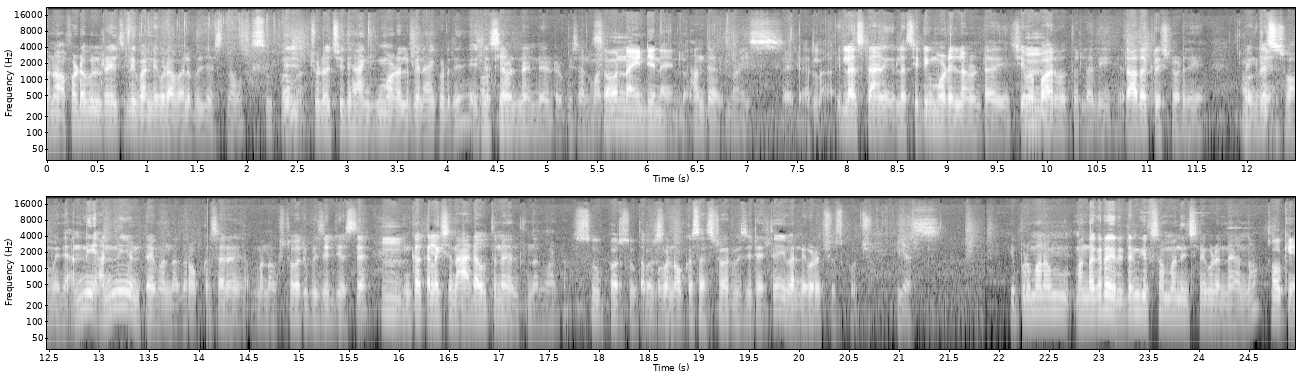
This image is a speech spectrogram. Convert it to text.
మనం అఫోర్డబుల్ రేట్స్లో ఇవన్నీ కూడా అవైలబుల్ చేస్తున్నాము. చూడొచ్చు ఇది హ్యాంగింగ్ మోడల్ వినాయకుడిది. ఇది సెవెంటీ నైన్ నైన్ రూపీస్ అనమాట సెవెన్ నైంటీ నైన్లో అంతే. నైస్ రైట్ అట్లా. ఇలా స్టాండ్ ఇలా సిట్టింగ్ మోడల్లో ఉంటుంది. శివపార్వతులది రాధాకృష్ణుడిది వెంకటేశ్వర స్వామిది. అన్ని అన్ని ఉంటాయి మన దగ్గర. ఒక్కసారి మనం స్టోర్ విజిట్ చేస్తే ఇంకా కలెక్షన్ యాడ్ అవుతూనే వెళ్తుంది అనమాట సూపర్ సూపర్ తప్పకుండా ఒక్కసారి స్టోర్ విజిట్ అయితే ఇవన్నీ కూడా చూసుకోవచ్చు. ఎస్ ఇప్పుడు మనం మన దగ్గర రిటర్న్ గిఫ్ట్ సంబంధించినవి కూడా ఉన్నాయన్న. ఓకే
